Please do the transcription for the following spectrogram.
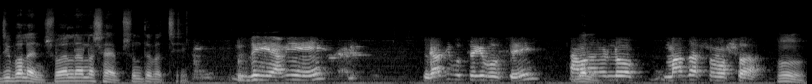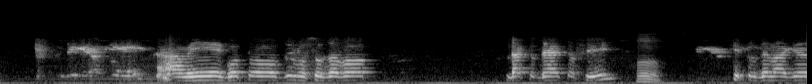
জি বলেন সোহেল রানা সাহেব শুনতে পাচ্ছি। জি আমি গাজীপুর থেকে বলছি। আমার হলো মাজার সমস্যা। হুম। আমি গত দুই বছর যাবৎ ডাক্তার দেখাইতেছি। হুম। কিছুদিন আগে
